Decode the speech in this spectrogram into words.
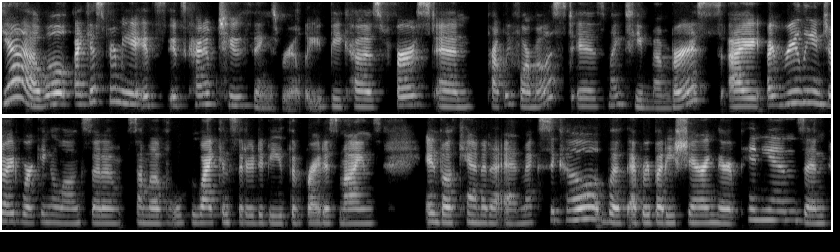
Yeah, well, I guess for me it's it's kind of two things really because first and probably foremost is my team members. I I really enjoyed working alongside of some of who I consider to be the brightest minds in both Canada and Mexico, with everybody sharing their opinions and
